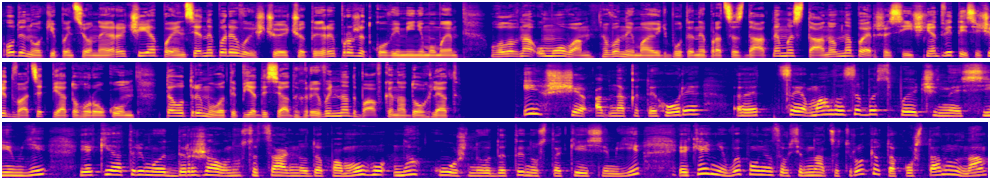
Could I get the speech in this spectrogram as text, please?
одинокі пенсіонери, чия пенсія не перевищує 4 прожиткові мінімуми. Головна умова вони мають бути непрацездатними станом на 1 січня 2025 року та отримувати 50 гривень надбавки на догляд. І ще одна категорія е, це малозабезпечені сім'ї, які отримують державну соціальну допомогу на кожну дитину з такої сім'ї, яке не виповнилося 18 років, також станом на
